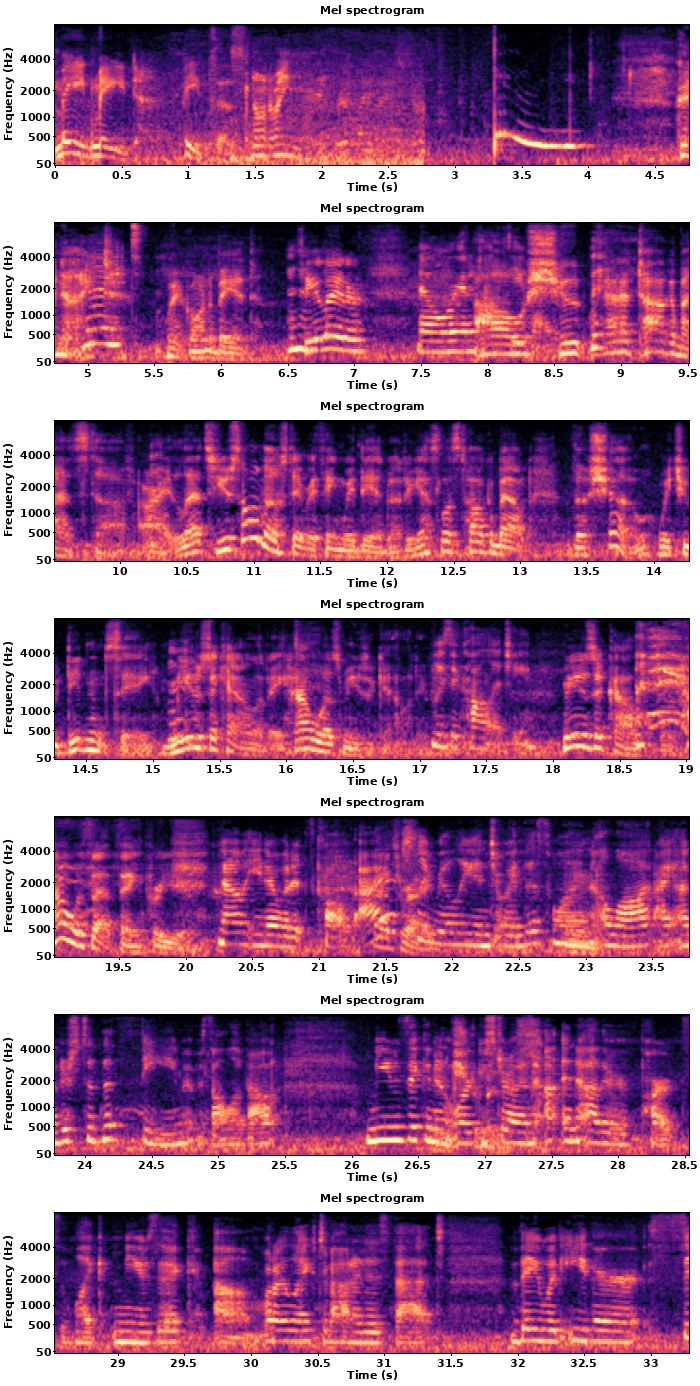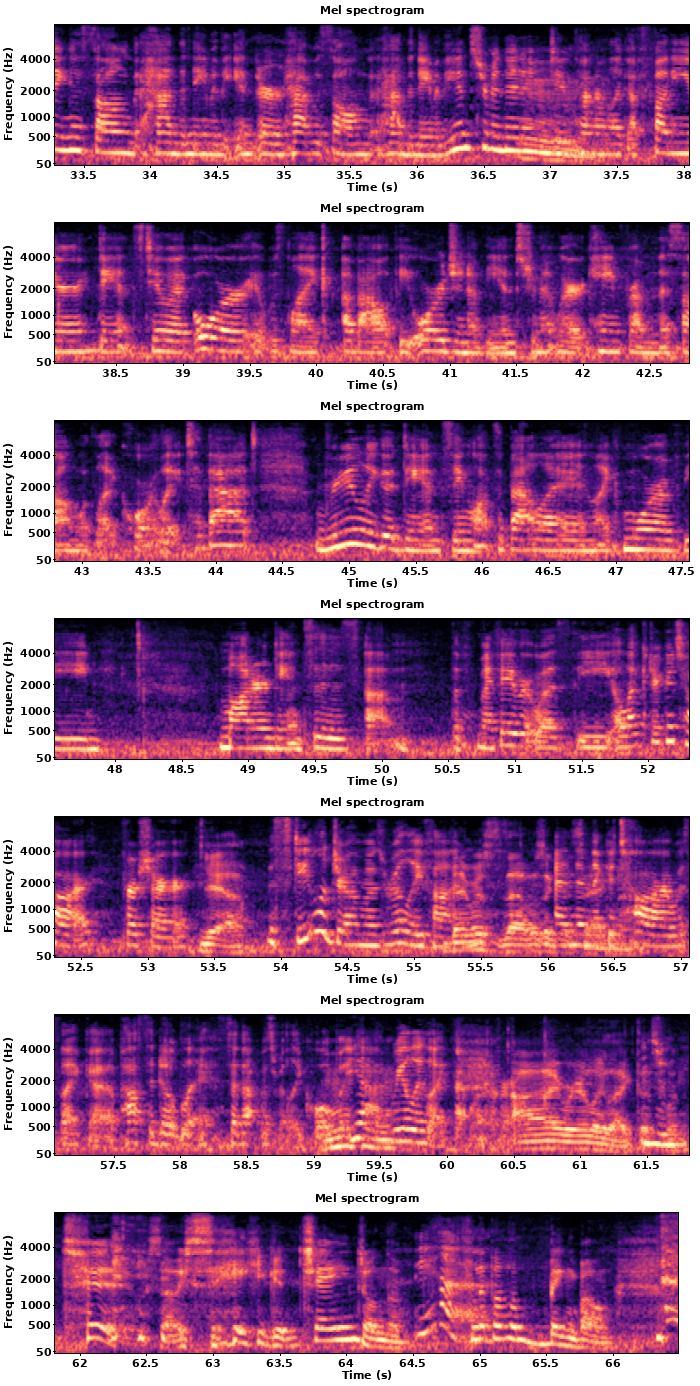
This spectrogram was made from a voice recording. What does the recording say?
made, made pizzas. Know what I mean? Good night. night. We're going to bed. See you later. No, we're going to talk to Oh you guys. shoot, we gotta talk about stuff. All right, let's. You saw most everything we did, but I guess let's talk about the show, which you didn't see. Mm-hmm. Musicality. How was musicality? Musicology. Musicology. How was that thing for you? Now that you know what it's called. I That's actually right. really enjoyed this one a lot. I understood the theme. It was all about music and an orchestra and, uh, and other parts of like music. Um, what I liked about it is that they would either sing a song that had the name of the in- or have a song that had the name of the instrument in it and do kind of like a funnier dance to it or it was like about the origin of the instrument where it came from and the song would like correlate to that really good dancing lots of ballet and like more of the modern dances. Um, the, my favorite was the electric guitar for sure. Yeah, The steel drum was really fun. There was- that was a good And then the guitar was like a paso doble, so that was really cool. But yeah, I really like that one overall. I really like this one too. So you see, you can change on the Mm-hmm. Yeah. flip of a bing bong.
